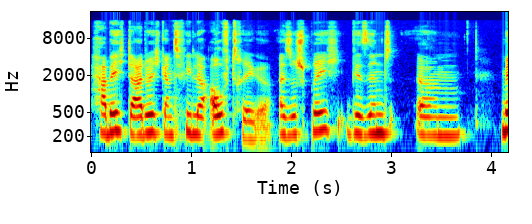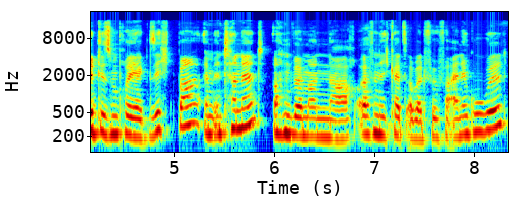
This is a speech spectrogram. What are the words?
habe ich dadurch ganz viele Aufträge. Also sprich, wir sind ähm, mit diesem Projekt sichtbar im Internet und wenn man nach Öffentlichkeitsarbeit für Vereine googelt,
